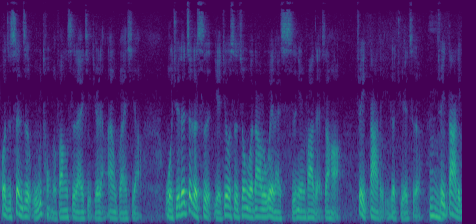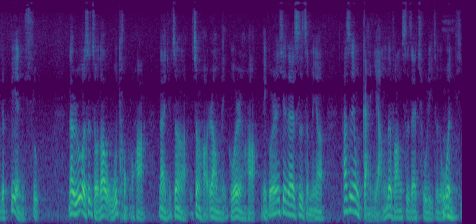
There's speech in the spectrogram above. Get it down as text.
或者甚至武统的方式来解决两岸关系啊。我觉得这个是，也就是中国大陆未来十年发展上哈最大的一个抉择，最大的一个变数。那如果是走到武统的话，那也就正好正好让美国人哈，美国人现在是怎么样？他是用赶羊的方式在处理这个问题，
